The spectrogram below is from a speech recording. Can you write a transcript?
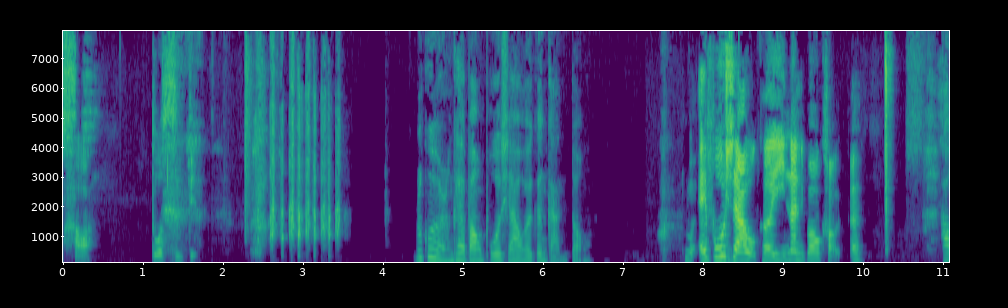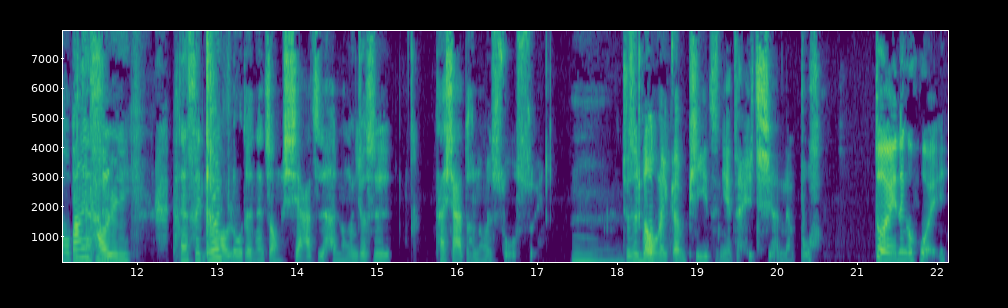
好啊，多吃点。如果有人可以帮我剥虾，我会更感动。哎、剥虾我可以，那你帮我烤，呃，好，我帮你烤鱼，你但是烤肉的那种虾子很容易就是它虾都很容易缩水，嗯，就是肉会跟皮一直粘在一起，很难剥。对，那个会，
